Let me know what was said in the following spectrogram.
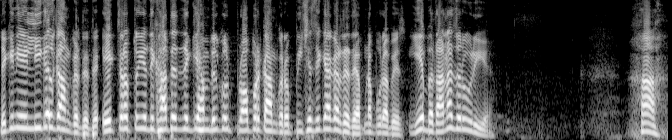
लेकिन ये इलीगल काम करते थे। एक तरफ़ तो ये दिखाते थे कि हम बिल्कुल प्रॉपर काम करो, पीछे से क्या करते थे अपना पूरा बेस ये बताना ज़रूरी है। हाँ।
